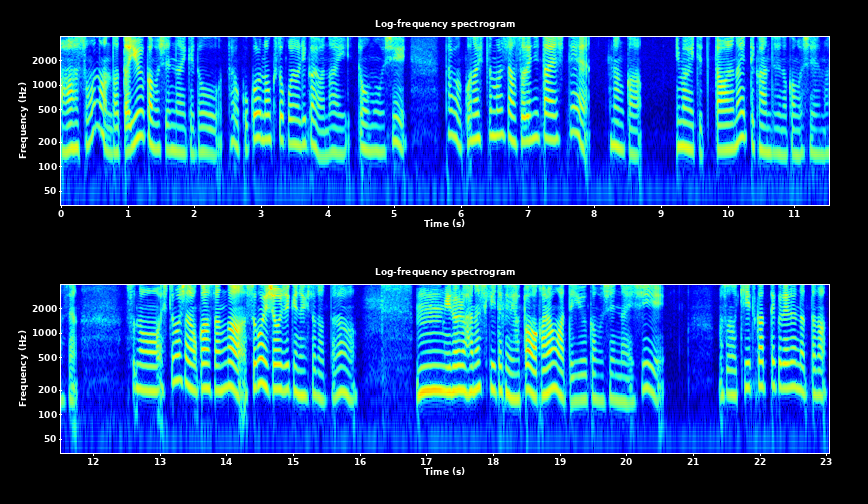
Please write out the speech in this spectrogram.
ああ、そうなんだったら言うかもしれないけど、多分心の奥底の理解はないと思うし、多分この質問者はそれに対して、なんか、いまいち伝わらないって感じるのかもしれません。その、質問者のお母さんがすごい正直な人だったら、うーん、いろいろ話聞いたけど、やっぱわからんわって言うかもしれないし、まあ、その気使ってくれるんだったら、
